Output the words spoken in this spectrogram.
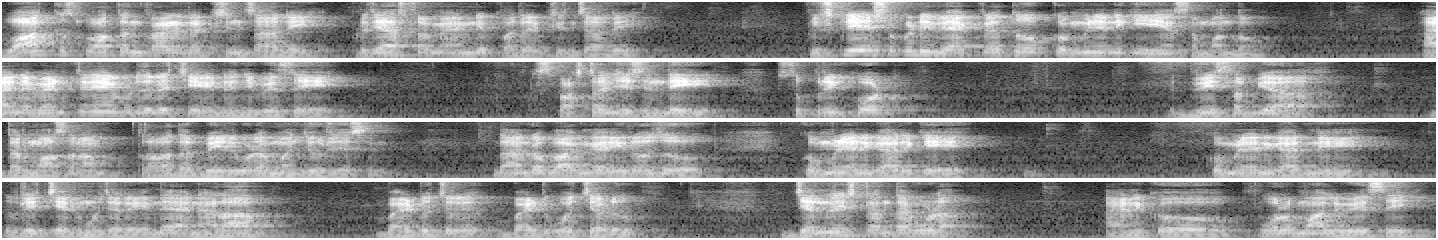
వాక్ స్వాతంత్రాన్ని రక్షించాలి ప్రజాస్వామ్యాన్ని పరిరక్షించాలి. విశ్లేషకుడి వ్యాఖ్యలతో కొమ్మినేనికి ఏం సంబంధం? ఆయన వెంటనే విడుదల చేయండి అని చెప్పేసి స్పష్టం చేసింది సుప్రీంకోర్టు ద్విసభ్య ధర్మాసనం తర్వాత బెయిల్ కూడా మంజూరు చేసింది. దాంట్లో భాగంగా ఈరోజు కొమ్మినేని గారికి కొమ్మినేని గారిని రిలీజ్ చేయడం కూడా జరిగింది. ఆయన అలా బయట వచ్చి బయటకు వచ్చాడు. జర్నలిస్ట్ అంతా కూడా ఆయనకు పూలమాలు వేసి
